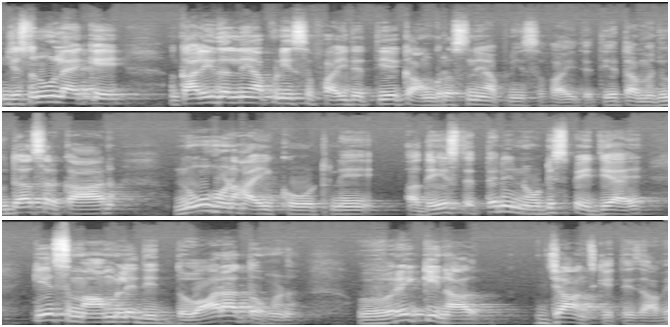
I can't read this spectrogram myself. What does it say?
ਜਿਸ ਨੂੰ ਲੈ ਕੇ ਅਕਾਲੀ ਦਲ ਨੇ ਆਪਣੀ ਸਫ਼ਾਈ ਦਿੱਤੀ ਹੈ, ਕਾਂਗਰਸ ਨੇ ਆਪਣੀ ਸਫ਼ਾਈ ਦਿੱਤੀ ਹੈ। ਤਾਂ ਮੌਜੂਦਾ ਸਰਕਾਰ ਨੂੰ ਹੁਣ ਹਾਈ ਕੋਰਟ ਨੇ ਆਦੇਸ਼ ਦਿੱਤੇ ਨੇ, ਨੋਟਿਸ ਭੇਜਿਆ ਹੈ ਕਿ ਇਸ ਮਾਮਲੇ ਦੀ ਦੁਬਾਰਾ ਤੋਂ ਹੁਣ ਵਰੀਕੀ ਨਾਲ ਜਾਂਚ ਕੀਤੀ ਜਾਵੇ।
